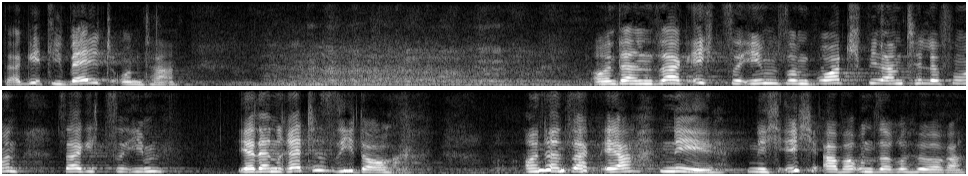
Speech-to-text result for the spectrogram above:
da geht die Welt unter. Und dann sage ich zu ihm, so ein Wortspiel am Telefon, sage ich zu ihm, ja, dann rette sie doch. Und dann sagt er, nee, nicht ich, aber unsere Hörer.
